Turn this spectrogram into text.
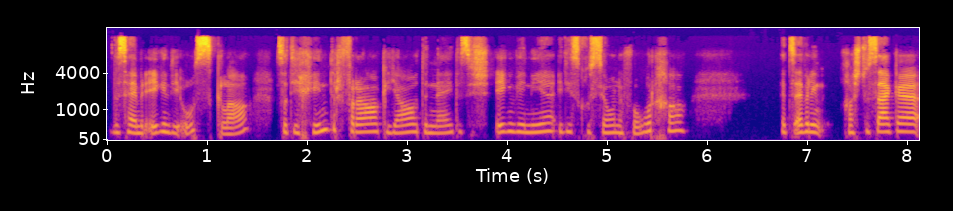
das haben wir irgendwie ausgelassen. So die Kinderfrage, ja oder nein, das ist irgendwie nie in Diskussionen vorgekommen. Jetzt, Evelyn, kannst du sagen,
